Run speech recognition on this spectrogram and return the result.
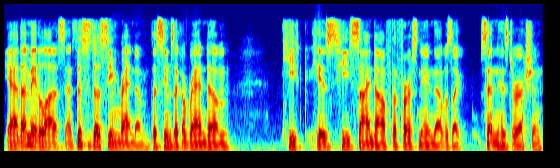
Yeah, that made a lot of sense. This does seem random. This seems like a random. He his he signed on for the first name that was like sent in his direction.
